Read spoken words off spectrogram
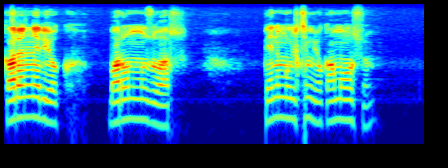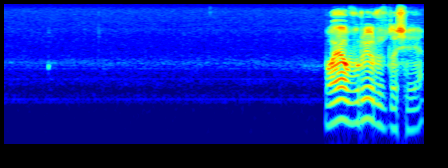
Garenleri yok. Baronumuz var. Benim ultim yok ama olsun. Baya vuruyoruz da şeye.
